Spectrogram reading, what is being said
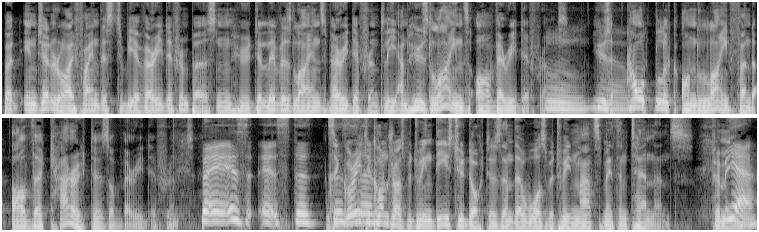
but in general, I find this to be a very different person who delivers lines very differently and whose lines are very different, mm, whose yeah. outlook on life and other characters are very different." But it is, it's the. It's a 'cause, greater um, contrast between these two doctors than there was between Matt Smith and Tennant, for me. Yeah,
